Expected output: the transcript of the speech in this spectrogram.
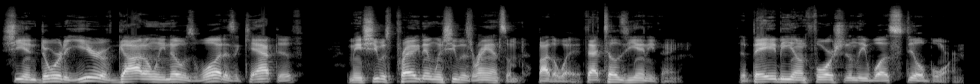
She endured a year of God only knows what as a captive. I mean, she was pregnant when she was ransomed, by the way, if that tells you anything. The baby, unfortunately, was stillborn.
